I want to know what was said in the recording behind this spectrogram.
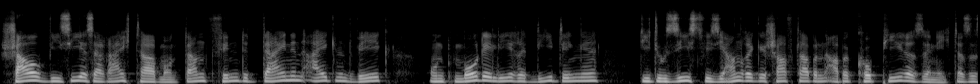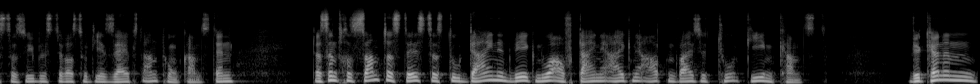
Schau, wie sie es erreicht haben und dann finde deinen eigenen Weg und modelliere die Dinge, die du siehst, wie sie andere geschafft haben, aber kopiere sie nicht. Das ist das Übelste, was du dir selbst antun kannst. Denn das Interessanteste ist, dass du deinen Weg nur auf deine eigene Art und Weise gehen kannst. Wir können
